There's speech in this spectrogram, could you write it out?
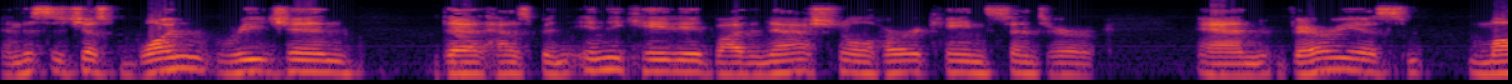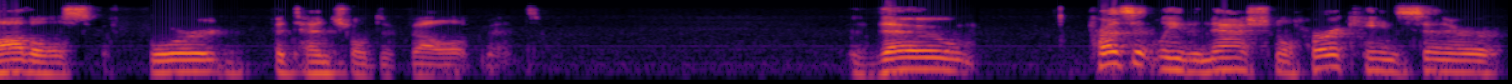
and this is just one region that has been indicated by the National Hurricane Center and various models for potential development. Though presently the National Hurricane Center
